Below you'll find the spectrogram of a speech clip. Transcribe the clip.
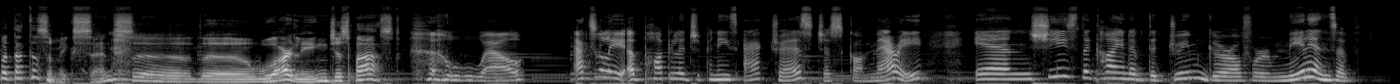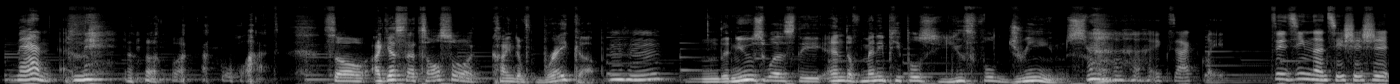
But that doesn't make sense. Uh, the ling just passed. well, actually, a popular Japanese actress just got married, and she's the kind of the dream girl for millions of men. what? So I guess that's also a kind of breakup. Mm-hmm. The news was the end of many people's youthful dreams. exactly. 最近呢，其实是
